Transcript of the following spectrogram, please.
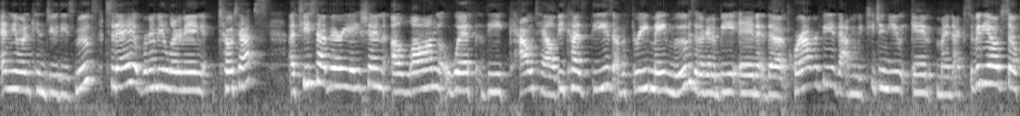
Anyone can do these moves. Today, we're gonna be learning toe taps, a T-step variation along with the cowtail because these are the three main moves that are going to be in the choreography that I'm going to be teaching you in my next video. So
